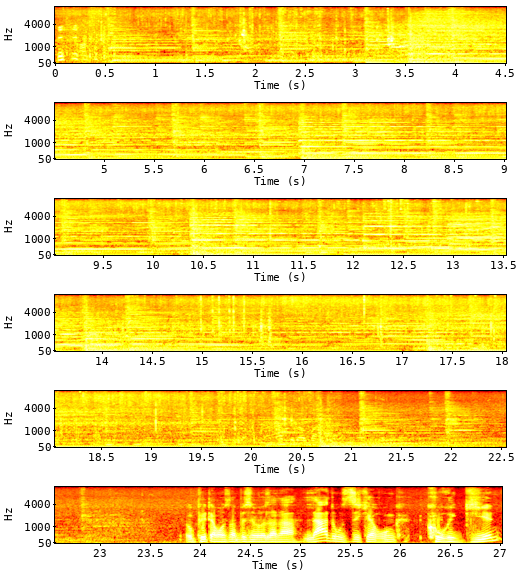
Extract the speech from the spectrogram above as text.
Und Peter muss noch ein bisschen über seine Ladungssicherung korrigieren.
